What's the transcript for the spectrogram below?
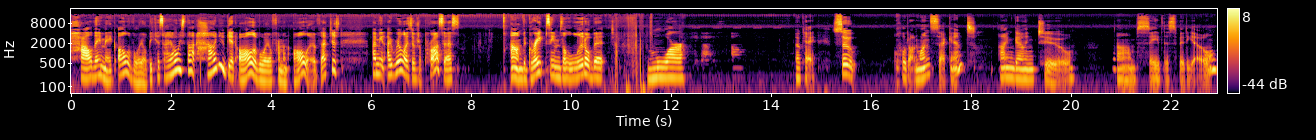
how they make olive oil because I always thought, how do you get olive oil from an olive? That just, I mean, I realize there's a process um, the grape seems a little bit more. Okay, so hold on one second. I'm going to um, save this video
